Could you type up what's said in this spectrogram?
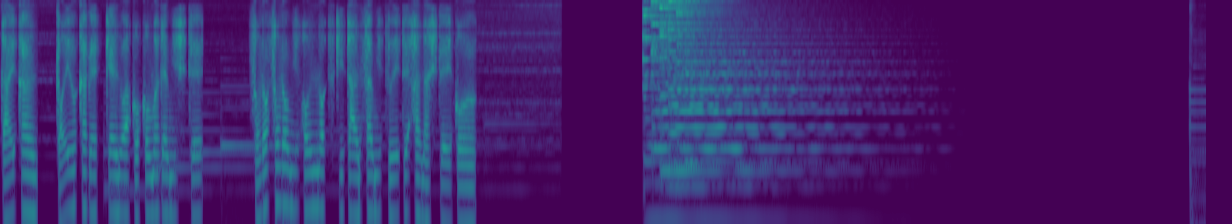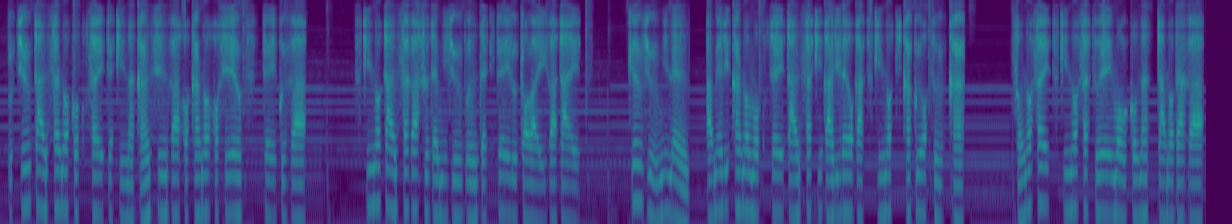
外観、というか別件はここまでにして、そろそろ日本の月探査について話していこう。宇宙探査の国際的な関心が他の星へ移っていくが、月の探査がすでに十分できているとは言い難い。92年、アメリカの木星探査機ガリレオが月の近くを通過。その際月の撮影も行ったのだが、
